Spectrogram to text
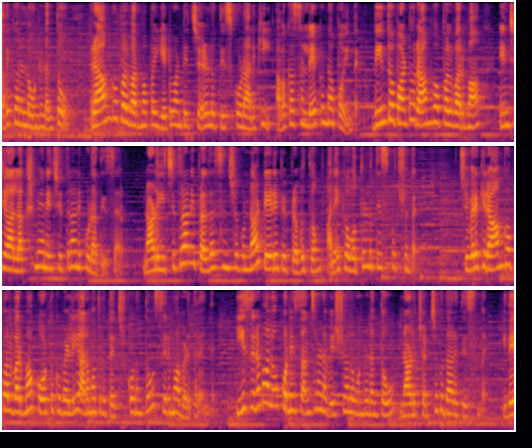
అధికారంలో ఉండడంతో రామ్ గోపాల్ వర్మపై ఎటువంటి చర్యలు తీసుకోవడానికి అవకాశం లేకుండా పోయింది. దీంతో పాటు రామ్ గోపాల్ వర్మ ఎన్టీఆర్ లక్ష్మి అనే చిత్రాన్ని కూడా తీశారు. నాడు ఈ చిత్రాన్ని ప్రదర్శించకుండా టీడీపీ ప్రభుత్వం అనేక ఒత్తిళ్ళు తీసుకొచ్చింది. చివరికి రామ్ గోపాల్ వర్మ కోర్టుకు వెళ్ళి అనుమతులు తెచ్చుకోవడంతో సినిమా విడుదలైంది. ఈ సినిమాలో కొన్ని సంచలన విషయాలు ఉండడంతో నాడు చర్చకు దారితీసింది. ఇదే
